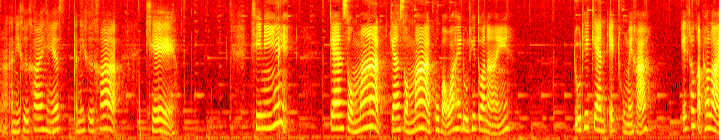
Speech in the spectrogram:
อ่าอันนี้คือค่า H อันนี้คือค่า K ทีนี้แกนสมมาตร แกนสมมาตรครูบอกว่าให้ดูที่ตัวไหน ดูที่แกน x ถูกไหมคะ x เท่ากับเท่าไหร่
